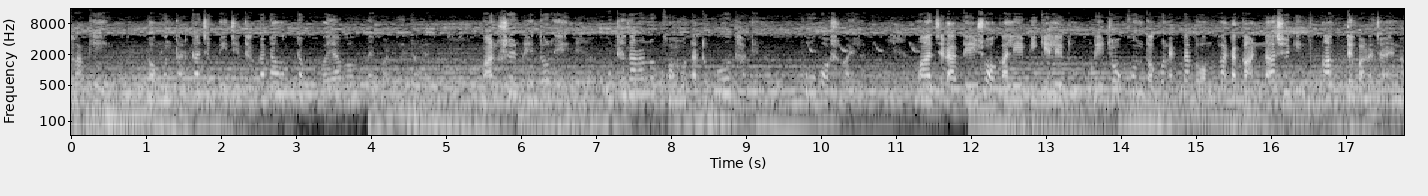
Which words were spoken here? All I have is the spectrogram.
থাকে, তখন তার কাছে বেঁচে থাকাটাও একটা ভয়াবহ ব্যাপার হয়ে দাঁড়ায়। মানুষের ভেতরে ক্ষমতাটুকুও থাকে না, খুব অসহায় লাগে। মাঝ রাতে সকালে, বিকেলে, দুপুরে যখন তখন একটা দম ফাটা কান্না আসে কিন্তু কাঁদতে পারা যায় না।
